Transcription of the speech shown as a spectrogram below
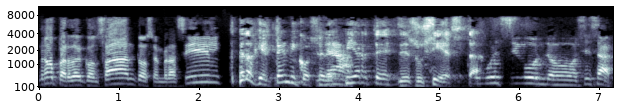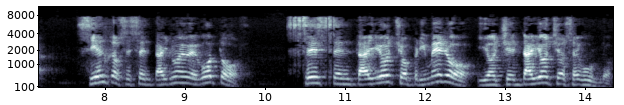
No perder con Santos en Brasil. Espero que el técnico se Ya. despierte de su siesta. Un segundo, César. 169 votos, 68 primero y 88 segundo.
